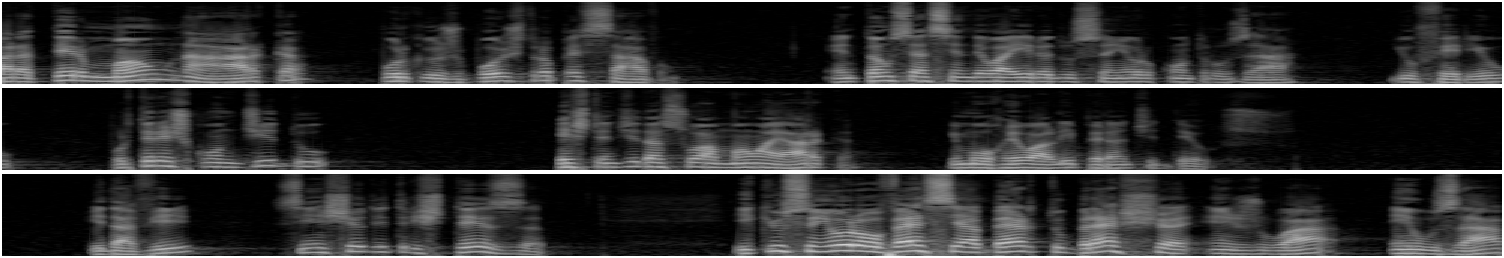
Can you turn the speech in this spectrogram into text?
para ter mão na arca, porque os bois tropeçavam. Então se acendeu a ira do Senhor contra Uzá e o feriu, por ter escondido, estendido a sua mão à arca, e morreu ali perante Deus. E Davi se encheu de tristeza, e que o Senhor houvesse aberto brecha em Joá, em Uzá,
